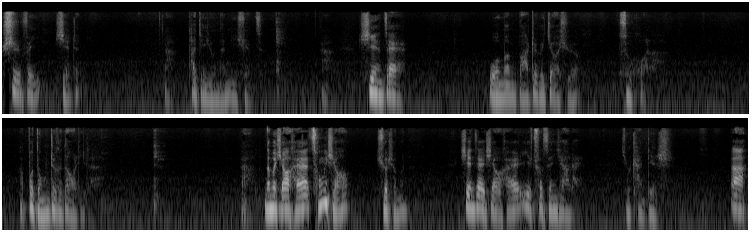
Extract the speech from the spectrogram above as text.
是非邪正，啊，他就有能力选择，啊，现在我们把这个教学收获了，啊，不懂这个道理了，啊，那么小孩从小学什么呢？现在小孩一出生下来就看电视。啊，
